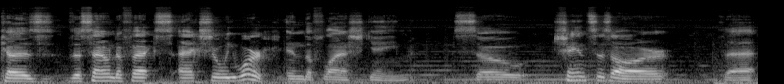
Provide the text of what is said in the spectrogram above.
because the sound effects actually work in the Flash game. So chances are that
